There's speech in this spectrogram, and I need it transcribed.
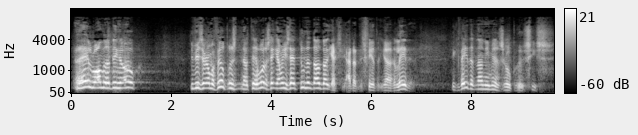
En een heleboel andere dingen ook. Die wist ik allemaal veel precies. Nou, tegenwoordig zeg ik, ja, maar je zei toen en dan. dat. Ja, dat is 40 jaar geleden. Ik weet het nou niet meer zo precies.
